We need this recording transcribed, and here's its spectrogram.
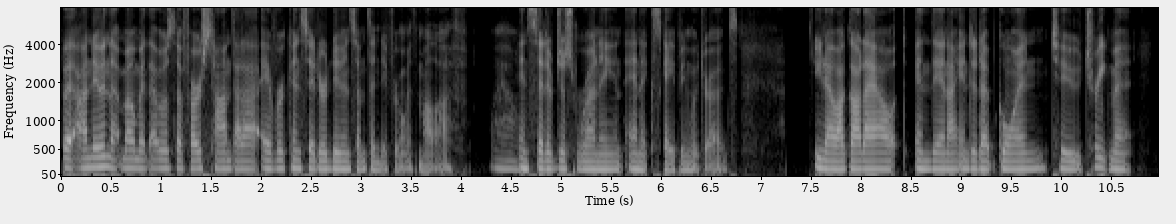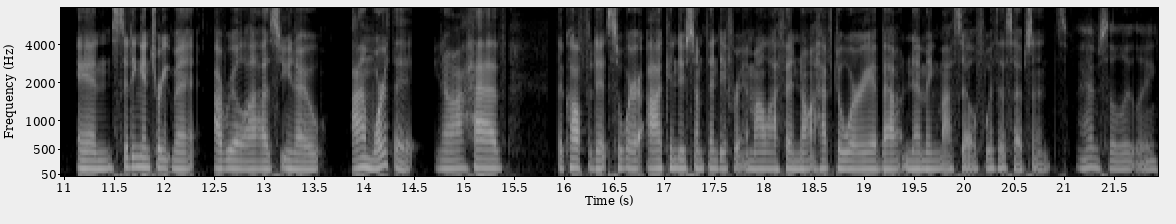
but I knew in that moment that was the first time that I ever considered doing something different with my life Wow. instead of just running and escaping with drugs. You know, I got out and then I ended up going to treatment and sitting in treatment, I realized, you know, I'm worth it. You know, I have the confidence to where I can do something different in my life and not have to worry about numbing myself with a substance. Absolutely.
